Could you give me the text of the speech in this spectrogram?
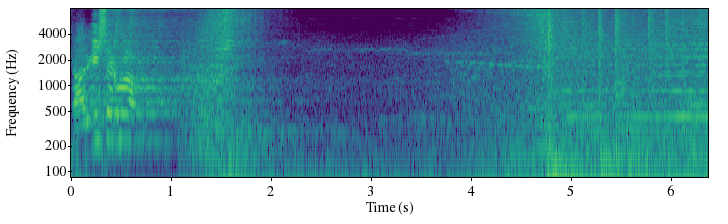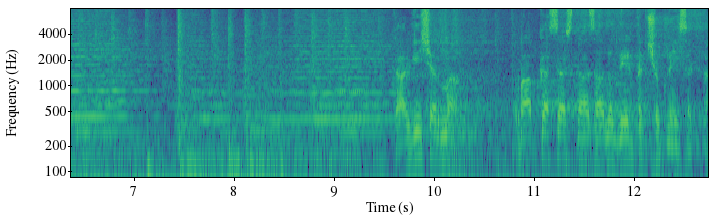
गार्गी शर्मा गार्गी शर्मा, अब आपका सच ना ज़्यादा देर तक छुप नहीं सकता।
